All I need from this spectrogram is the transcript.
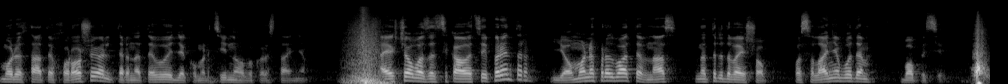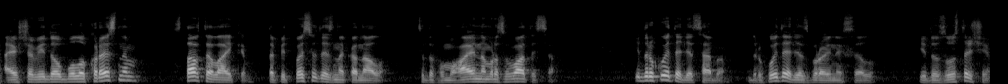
може стати хорошою альтернативою для комерційного використання. А якщо вас зацікавив цей принтер, його можна придбати в нас на 3D Shop. Посилання буде в описі. А якщо відео було корисним, ставте лайки та підписуйтесь на канал. Це допомагає нам розвиватися. І друкуйте для себе, друкуйте для Збройних сил. І до зустрічі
